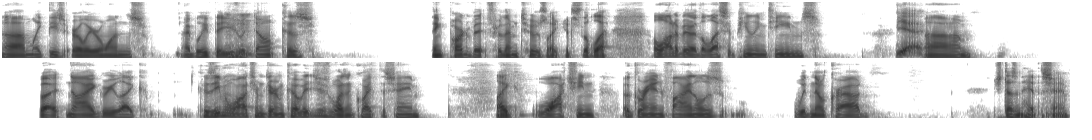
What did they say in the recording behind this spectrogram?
um, like these earlier ones. I believe they usually Mhm. don't because I think part of it for them too is like it's the le- a lot of it are the less appealing teams. Yeah, Um, but no, I agree. Like, because even watching during COVID, it just wasn't quite the same. Like watching a grand finals with no crowd just doesn't hit the same.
